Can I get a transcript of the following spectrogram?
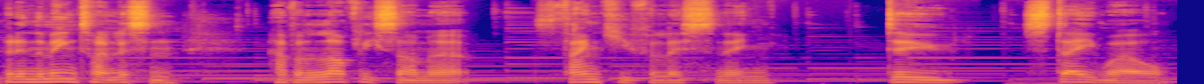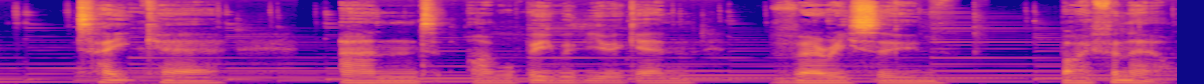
But in the meantime, listen, have a lovely summer. Thank you for listening. Do stay well, take care, and I will be with you again very soon. Bye for now.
